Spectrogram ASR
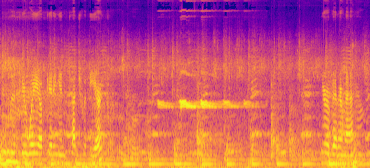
Is this your way of getting in touch with the earth? You're a better man now.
